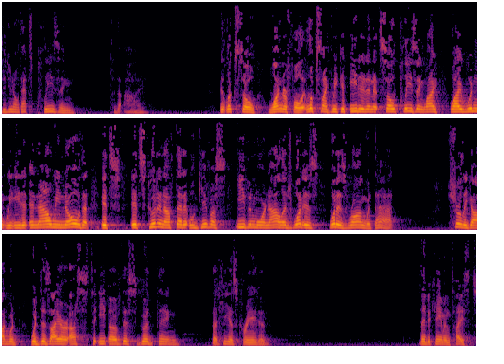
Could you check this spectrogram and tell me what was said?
Did you know that's pleasing to the eye? It looks so wonderful. It looks like we could eat it and it's so pleasing. Why, why wouldn't we eat it? And now we know that it's, it's good enough that it will give us even more knowledge. What is, what is wrong with that? Surely God would, would desire us to eat of this good thing that He has created. They became enticed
